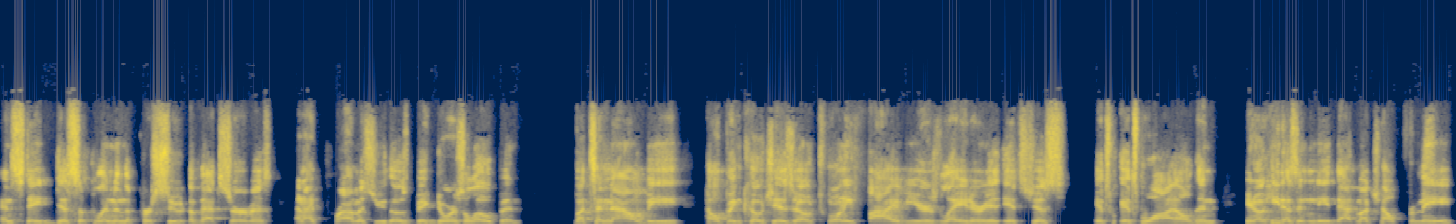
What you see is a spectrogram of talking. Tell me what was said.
and stay disciplined in the pursuit of that service and I promise you those big doors will open. But to now be helping Coach Izzo 25 years later, it, it's just it's it's wild. And you know, he doesn't need that much help from me,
